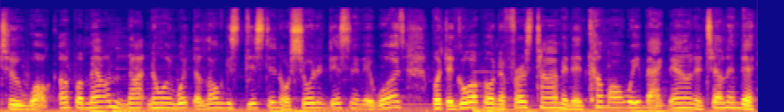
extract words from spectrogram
to walk up a mountain, not knowing what the longest distance or shortest distance it was, but to go up on the first time and then come all the way back down and tell him that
